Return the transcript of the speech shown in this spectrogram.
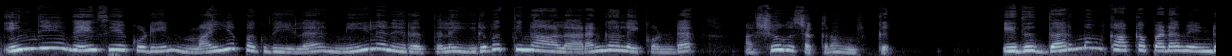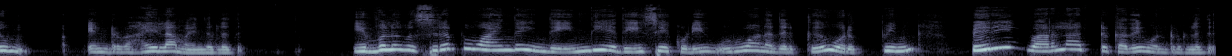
இந்திய தேசிய கொடியின் மைய பகுதியில நீல நிறத்துல இருபத்தி நாலு அரங்களை கொண்ட அசோக சக்கரம் இருக்கு. இது தர்மம் காக்கப்பட வேண்டும் என்ற வகையில் அமைந்துள்ளது. இவ்வளவு சிறப்பு வாய்ந்த இந்த இந்திய தேசிய கொடி உருவானதற்கு ஒரு பின் பெரிய வரலாற்று கதை ஒன்றுள்ளது.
